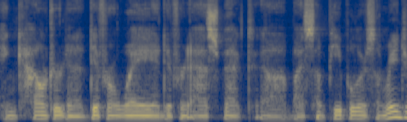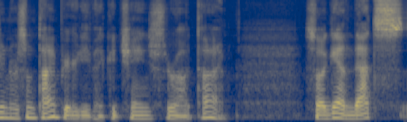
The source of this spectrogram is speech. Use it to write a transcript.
encountered in a different way, a different aspect uh, by some people or some region or some time period. Even it could change throughout time. So again, that's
